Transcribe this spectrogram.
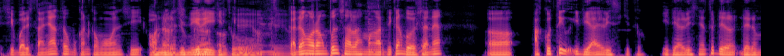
si baristanya atau bukan kemauan si owner juga. sendiri gitu. Oke, oke, Kadang oke. orang pun salah mengartikan bahwasannya eh, aku tuh idealis gitu. Idealisnya tuh dalam, dalam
